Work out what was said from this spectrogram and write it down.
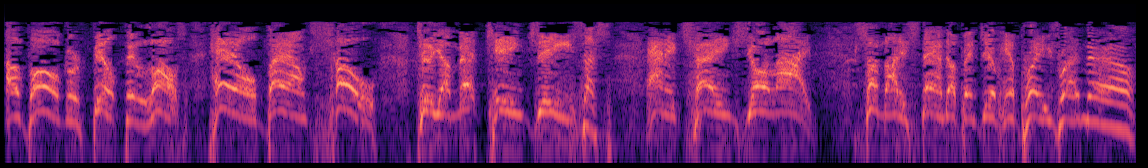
a vulgar, filthy, lost, hell bound soul till you met King Jesus and it changed your life. Somebody stand up and give him praise right now.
